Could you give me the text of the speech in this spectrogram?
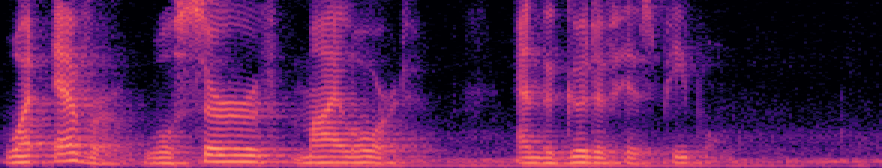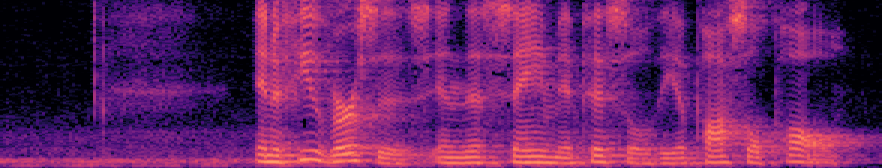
whatever will serve my Lord and the good of his people. In a few verses in this same epistle, the Apostle Paul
